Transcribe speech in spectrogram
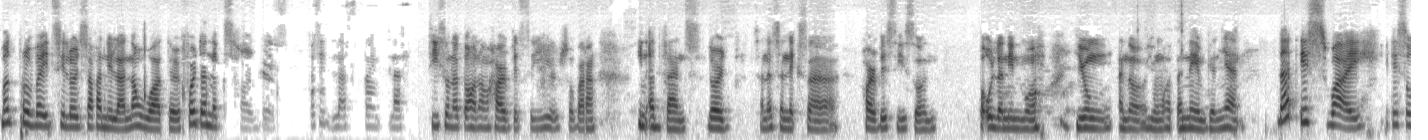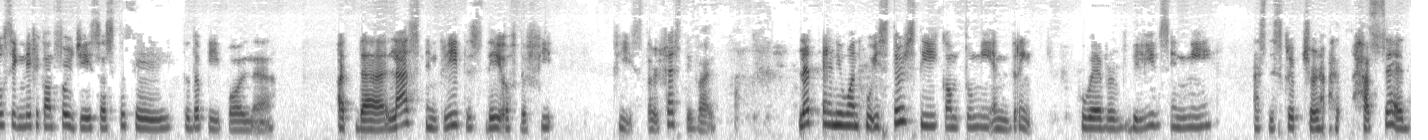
mag-provide si Lord sa kanila ng water for the next harvest. Kasi last time, last season na to ng harvest sa year. So parang in advance, Lord, sana sa next uh, harvest season, paulanin mo yung ano, yung mga tanim, ganyan. That is why it is so significant for Jesus to say to the people na at the last and greatest day of the fe- feast or festival, let anyone who is thirsty come to me and drink. Whoever believes in me, as the scripture ha- has said,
